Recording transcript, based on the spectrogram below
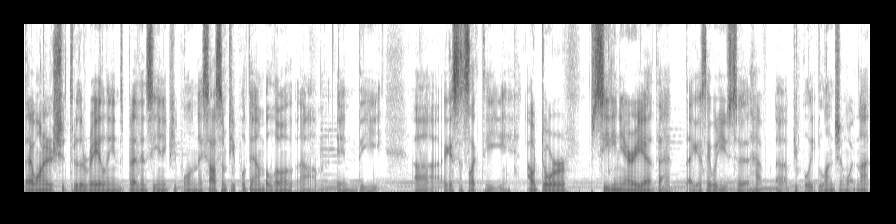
that I wanted to shoot through the railings, but I didn't see any people, and I saw some people down below um, in the uh, I guess it's like the outdoor seating area that I guess they would use to have uh, people eat lunch and whatnot.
